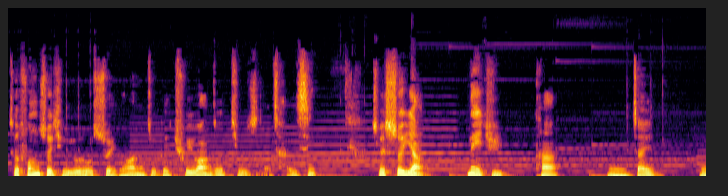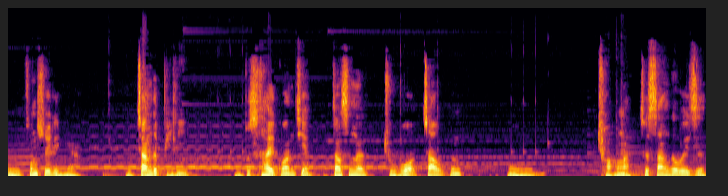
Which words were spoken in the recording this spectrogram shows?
这风水球又有水的话呢，就可以催旺这个九子的财星。所以虽然内局它，呃，在呃风水里面啊，占的比例不是太关键，但是呢，主卧、灶跟嗯床啊这三个位置，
